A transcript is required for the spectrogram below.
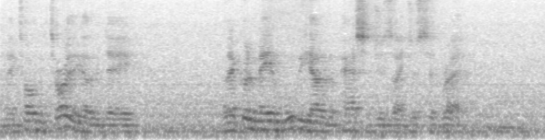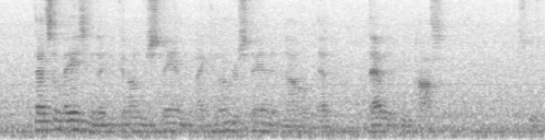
And I told Victoria the other day that I could have made a movie out of the passages I just had read. That's amazing that you can understand, I can understand it now, that that would be possible. Excuse me.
